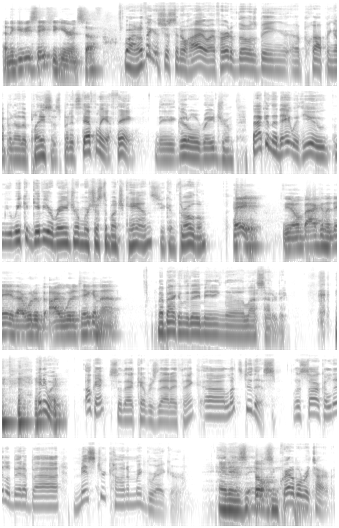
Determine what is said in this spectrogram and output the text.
and they give you safety gear and stuff. Well, I don't think it's just in Ohio. I've heard of those being uh, popping up in other places, but it's definitely a thing. The good old rage room. Back in the day with you, we could give you a rage room with just a bunch of cans. You can throw them. Hey, you know, back in the day, that would have I would have taken that. By back in the day, meaning uh, last Saturday. anyway, okay, so that covers that, I think. Uh, let's do this. Let's talk a little bit about Mr. Conor McGregor and his, So- his incredible retirement.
